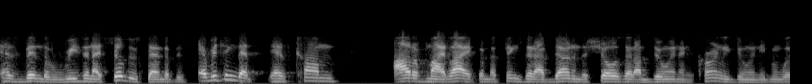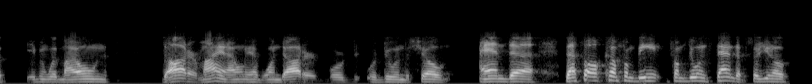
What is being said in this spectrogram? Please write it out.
has been the reason I still do stand up is everything that has come out of my life and the things that I've done and the shows that I'm doing and currently doing, even with even with my own daughter, mine. I only have one daughter. We're we're doing the show and uh, that's all come from being from doing stand up. So you know,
